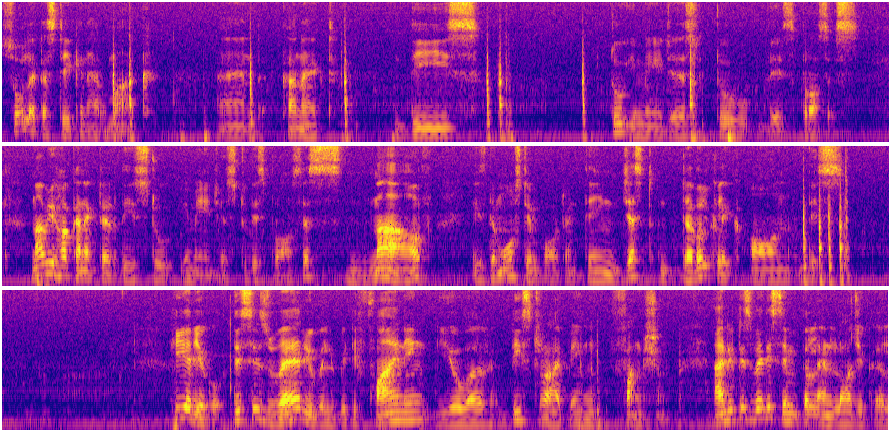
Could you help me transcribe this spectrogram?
So let us take an arrow mark and connect these two images to this process. Now you have connected these two images to this process. Now is the most important thing. Just double click on this. Here you go. This is where you will be defining your destriping function. And it is very simple and logical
